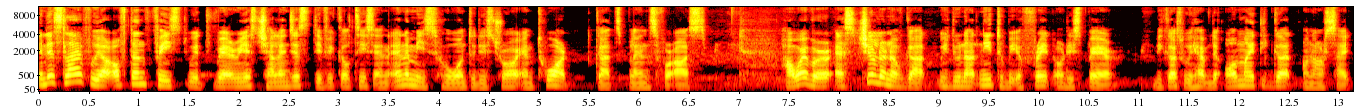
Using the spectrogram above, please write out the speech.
In this life, we are often faced with various challenges, difficulties, and enemies who want to destroy and thwart God's plans for us. However, as children of God, we do not need to be afraid or despair, because we have the Almighty God on our side.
